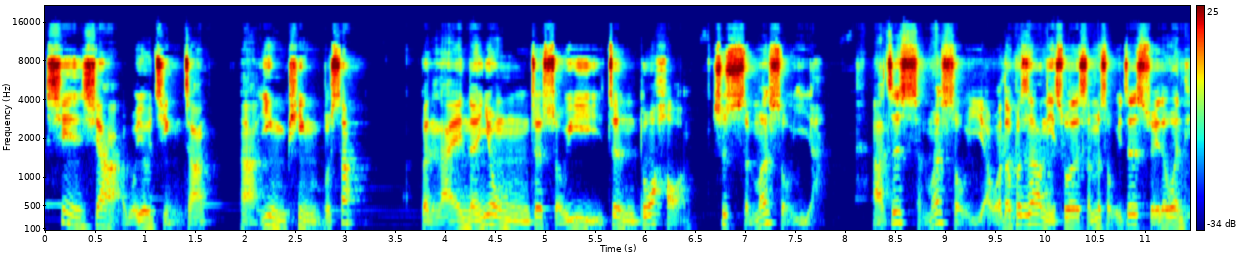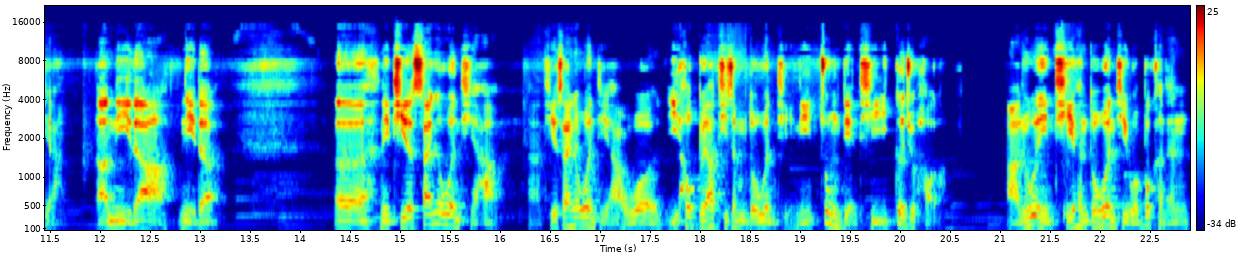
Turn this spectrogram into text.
线下我又紧张啊，应聘不上。本来能用这手艺挣多好啊，是什么手艺啊？啊，这是什么手艺啊？我都不知道你说的什么手艺，这是谁的问题啊？啊，你的啊，你的。呃，你提了三个问题哈。啊，提三个问题哈，我以后不要提这么多问题，你重点提一个就好了。啊，如果你提很多问题，我不可能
